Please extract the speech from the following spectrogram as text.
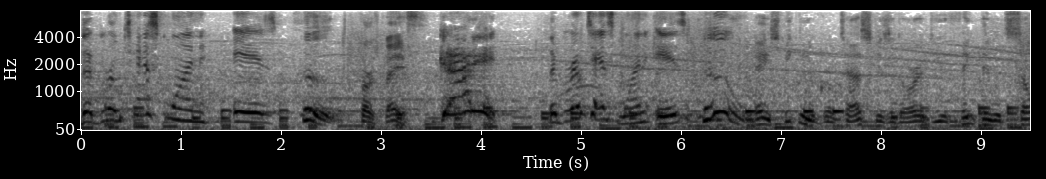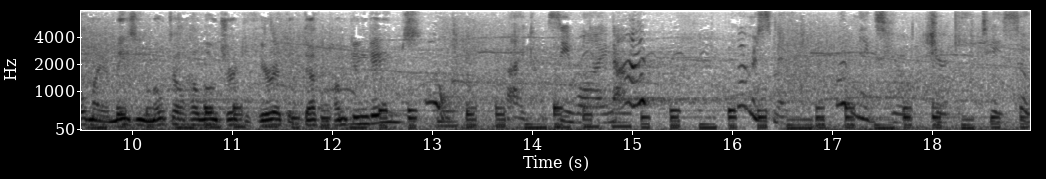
The grotesque one is who? First base. Got it! The grotesque one is who? Hey, speaking of grotesque, Isadora, do you think they would sell my amazing Motel Hello jerky here at the Death Pumpkin Games? Oh, I don't see why not. Hammersmith, what makes your jerky taste so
